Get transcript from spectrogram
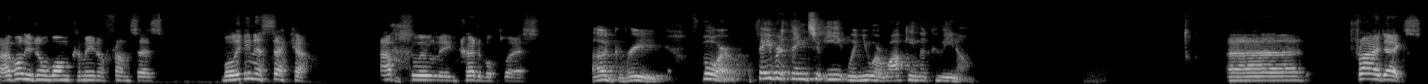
I've only done one Camino Frances. Molinaseca. Absolutely incredible place. Agreed. Four, favorite thing to eat when you are walking the Camino? Uh, fried eggs.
